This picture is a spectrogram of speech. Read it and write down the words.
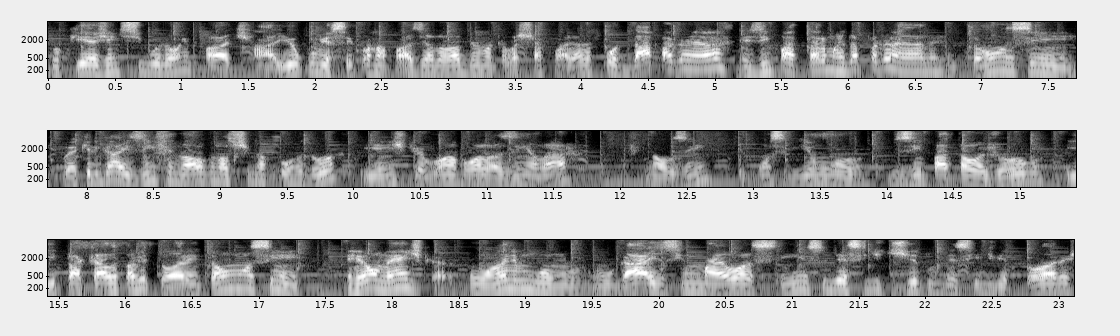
do que a gente segurar um empate. Aí eu conversei com a rapaziada lá, deu aquela chacoalhada. Pô, dá para ganhar. Eles empataram, mas dá para ganhar, né? Então, assim, foi aquele gásinho final que o nosso time acordou e a gente pegou uma bolazinha lá, finalzinho, conseguimos desempatar o jogo e ir para casa para vitória. Então, assim, realmente, cara, um ânimo, um, um gás assim, maior assim, isso decide título, decide vitórias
